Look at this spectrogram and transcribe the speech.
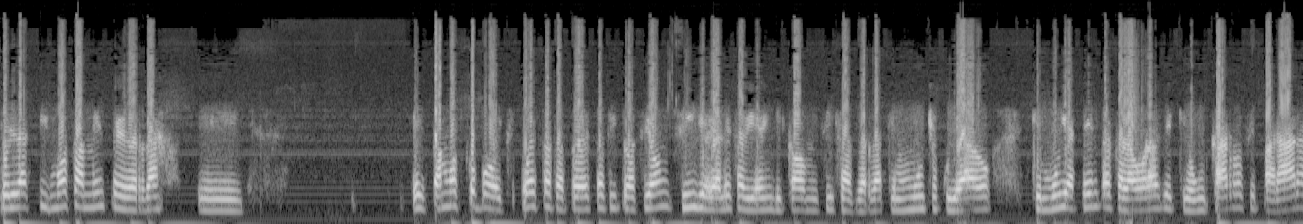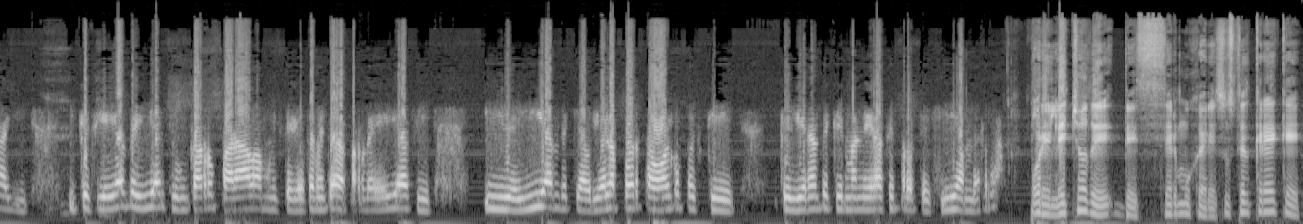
pues lastimosamente, verdad, eh, estamos como expuestas a toda esta situación. Sí, yo ya les había indicado a mis hijas, ¿verdad? Que mucho cuidado, que muy atentas a la hora de que un carro se parara y, que si ellas veían que un carro paraba misteriosamente a la par de ellas y, y veían de que abría la puerta o algo, pues que, que vieran de qué manera se protegían, ¿verdad? Por el hecho de, de ser mujeres, ¿usted cree que,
